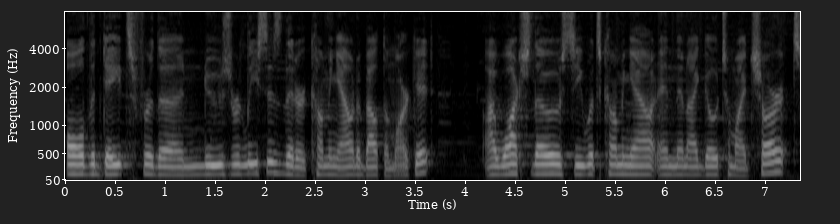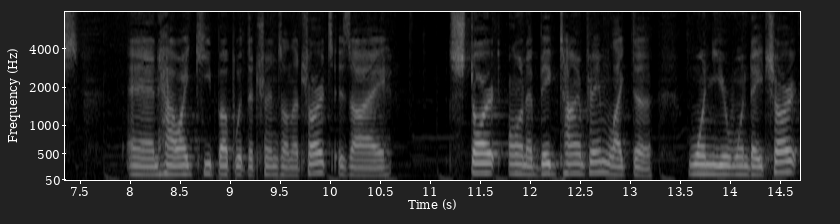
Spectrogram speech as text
all the dates for the news releases that are coming out about the market. I watch those, see what's coming out, and then I go to my charts. And how I keep up with the trends on the charts is I start on a big time frame like the one year, one day chart.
